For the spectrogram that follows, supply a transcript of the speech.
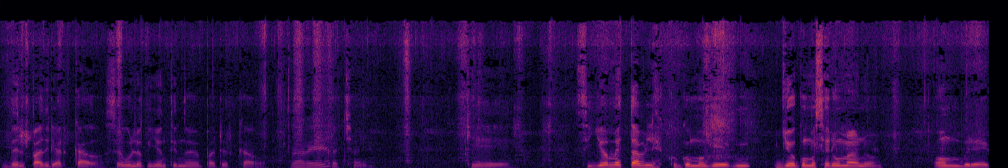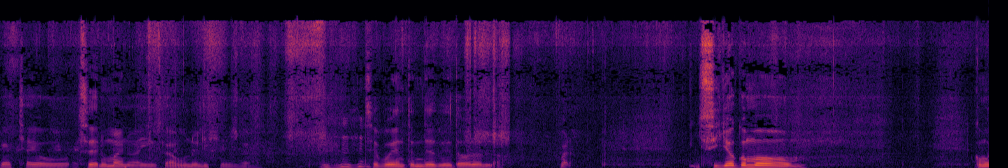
del patriarcado, según lo que yo entiendo del patriarcado, A ver. ¿cachai? Que si yo me establezco como que yo como ser humano, hombre, ¿cachai? O ser humano, ahí cada uno elige, se puede entender de todos los lados. Bueno, si yo como, como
